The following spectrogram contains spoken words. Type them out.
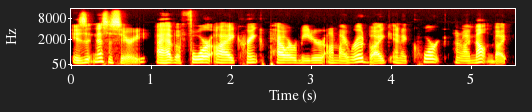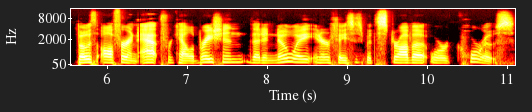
Is it necessary? I have a 4iiii crank power meter on my road bike and a Quarq on my mountain bike. Both offer an app for calibration that in no way interfaces with Strava or Coros,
